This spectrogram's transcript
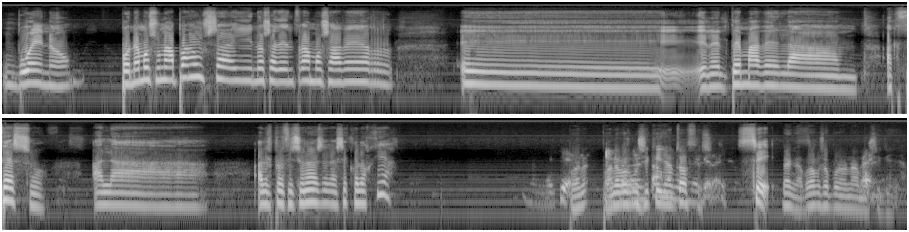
Bueno, ponemos una pausa y nos adentramos a ver eh, en el tema del acceso a, la, a los profesionales de la psicología. Ponemos musiquilla, entonces. Sí. Venga, vamos a poner una Venga. musiquilla.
